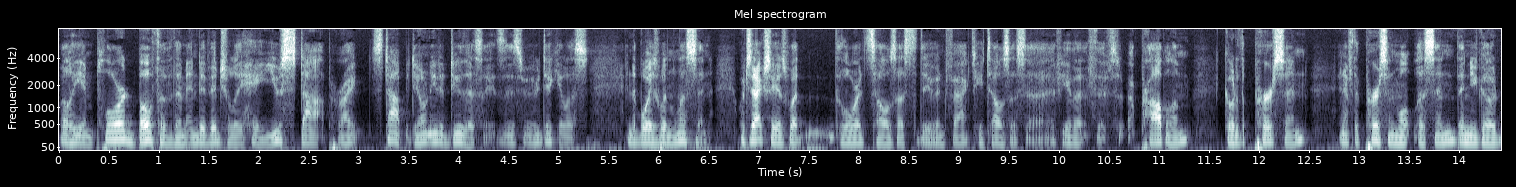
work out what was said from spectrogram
Well, he implored both of them individually, "Hey, you stop! Right? Stop! You don't need to do this. It's, it's ridiculous." And the boys wouldn't listen, which actually is what the Lord tells us to do. In fact, He tells us uh, if you have a, a problem, go to the person and if the person won't listen, then you go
